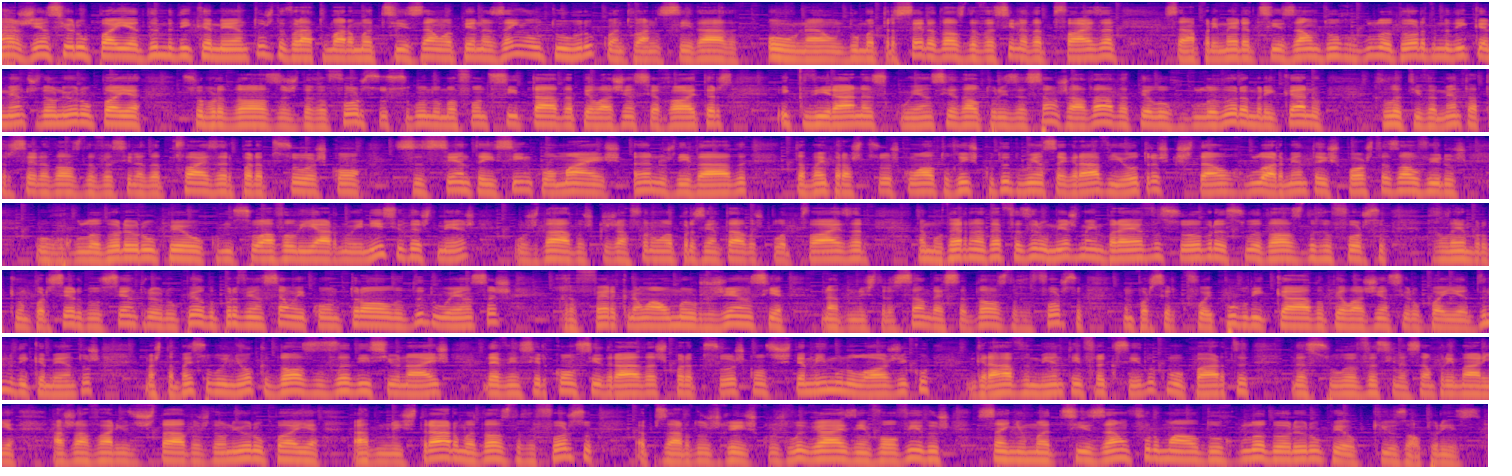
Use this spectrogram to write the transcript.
A Agência Europeia de Medicamentos deverá tomar uma decisão apenas em outubro quanto à necessidade ou não de uma terceira dose da vacina da Pfizer. Será a primeira decisão do regulador de medicamentos da União Europeia sobre doses de reforço, segundo uma fonte citada pela agência Reuters, e que virá na sequência da autorização já dada pelo regulador americano relativamente à terceira dose da vacina da Pfizer para pessoas com 65 ou mais anos de idade, também para as pessoas com alto risco de doença grave e outras que estão regularmente expostas ao vírus. O regulador europeu começou a avaliar no início deste mês os dados que já foram apresentados pela Pfizer. A Moderna deve fazer o mesmo em breve sobre a sua dose de reforço. Relembro que um parceiro do Centro Europeu de Prevenção e Controle de Doenças refere que não há uma urgência na administração dessa dose de reforço, um parecer que foi publicado pela Agência Europeia de Medicamentos, mas também sublinhou que doses adicionais devem ser consideradas para pessoas com sistema imunológico gravemente enfraquecido como parte da sua vacinação primária. Há já vários Estados da União Europeia a administrar uma dose de reforço, apesar dos riscos legais envolvidos, sem uma decisão formal do regulador europeu que os autorize.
